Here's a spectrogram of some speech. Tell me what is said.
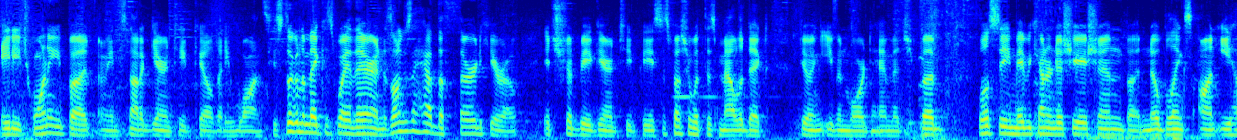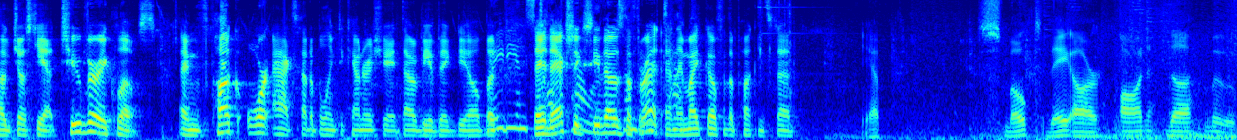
80-20, but I mean, it's not a guaranteed kill that he wants. He's still going to make his way there, and as long as I have the third hero, it should be a guaranteed piece, especially with this Maledict doing even more damage. But we'll see, maybe counter initiation, but no blinks on E-Hug just yet. Two very close. And if Puck or Axe had a blink to counter initiate, that would be a big deal. But they, they actually see that as the threat, attack. and they might go for the Puck instead. Yep smoked. They are on the move,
